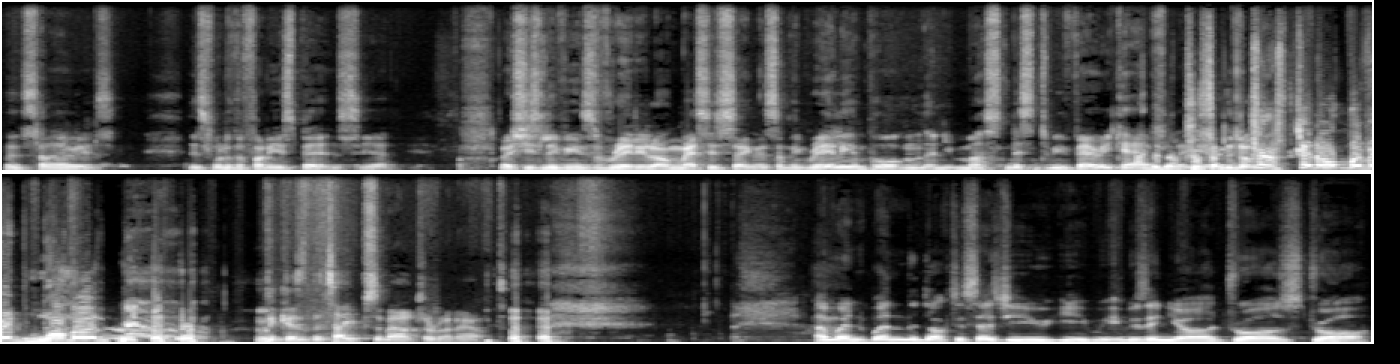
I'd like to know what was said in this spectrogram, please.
it's hilarious. It's one of the funniest bits. Yeah. Where she's leaving this really long message saying there's something really important and you must listen to me very And carefully. the doctor And said, the doc- "Just get on with it, woman." because the tape's about to run out. And when, when the doctor says you, you it was in your drawers drawer,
